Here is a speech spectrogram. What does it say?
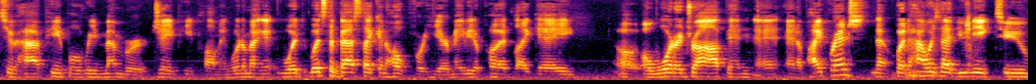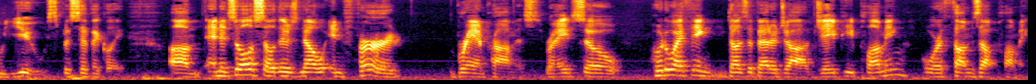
to have people remember JP Plumbing? What am I? What, what's the best I can hope for here? Maybe to put like a a, a water drop and, and a pipe wrench. But how is that unique to you specifically? Um, and it's also there's no inferred brand promise, right? So who do I think does a better job, JP Plumbing or Thumbs Up Plumbing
